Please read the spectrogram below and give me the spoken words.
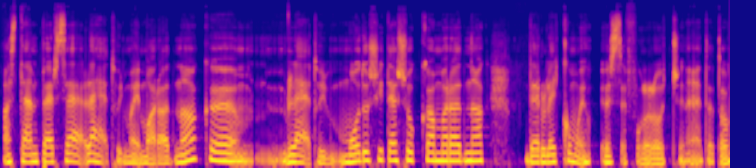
Aztán persze lehet, hogy majd maradnak, lehet, hogy módosításokkal maradnak, de erről egy komoly összefoglalót csináltatok.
